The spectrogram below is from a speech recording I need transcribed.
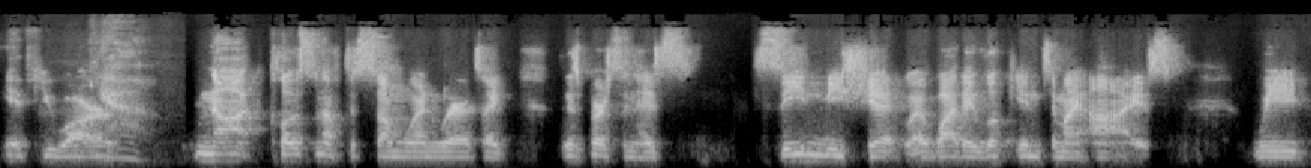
if you are Yeah. not close enough to someone where it's like this person has seen me shit why they look into my eyes. We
